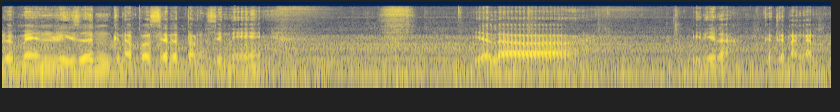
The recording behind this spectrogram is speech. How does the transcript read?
the main reason kenapa saya datang sini ialah inilah ketenangan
